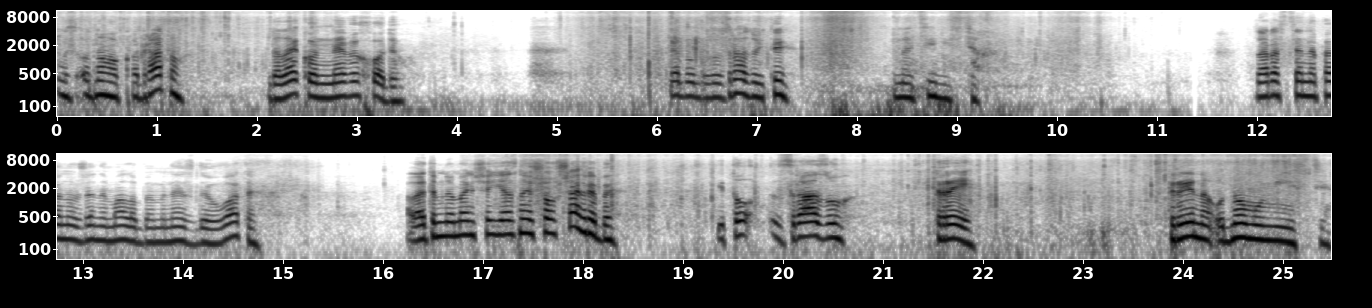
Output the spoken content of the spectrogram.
з одного квадрату далеко не виходив. Треба було зразу йти на ці місця. Зараз це напевно вже не мало би мене здивувати. Але тим не менше я знайшов ще гриби. І то зразу три. Три на одному місці.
